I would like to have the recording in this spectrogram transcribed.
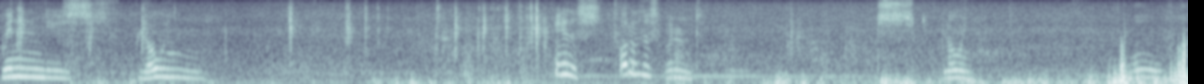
wind is blowing. Look at this. What is this wind? It's blowing. all over.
